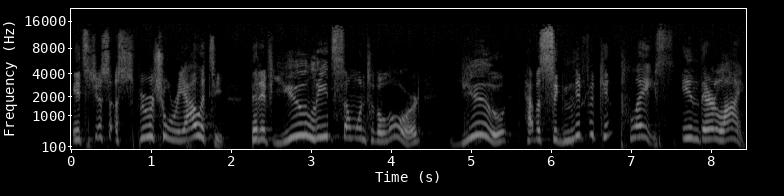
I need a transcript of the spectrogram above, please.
It's just a spiritual reality that if you lead someone to the Lord, you have a significant place in their life.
